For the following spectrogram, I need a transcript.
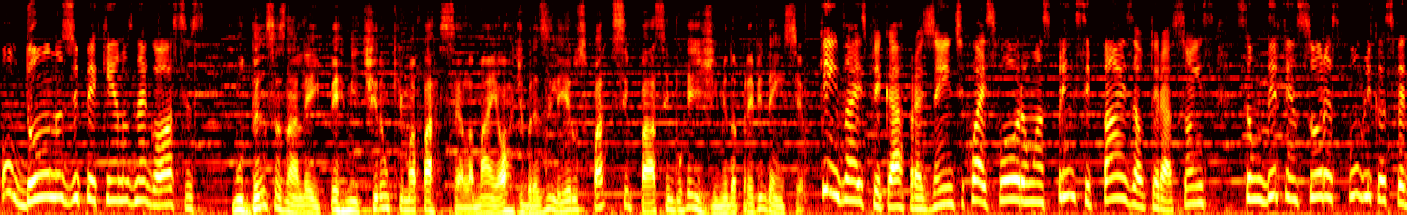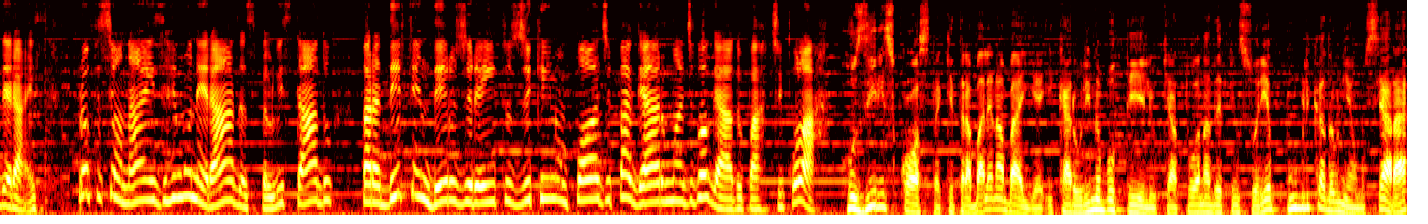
ou donos de pequenos negócios. Mudanças na lei permitiram que uma parcela maior de brasileiros participassem do regime da Previdência. Quem vai explicar para gente quais foram as principais alterações são defensoras públicas federais, profissionais remuneradas pelo Estado para defender os direitos de quem não pode pagar um advogado particular. Rosíris Costa, que trabalha na Bahia, e Carolina Botelho, que atua na Defensoria Pública da União no Ceará,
